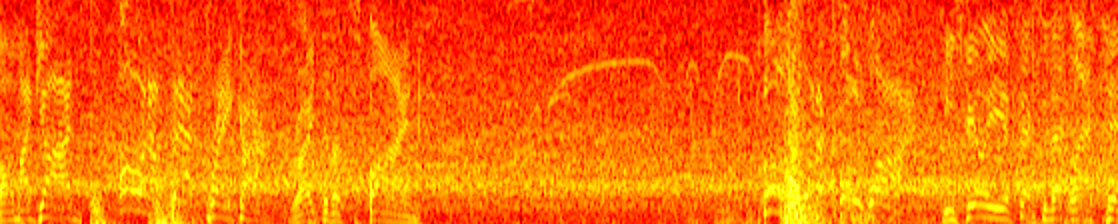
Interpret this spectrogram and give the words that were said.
Oh, my God. Oh, and a backbreaker. Right to the spine. Clothesline. He's feeling the effects of that last hit.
